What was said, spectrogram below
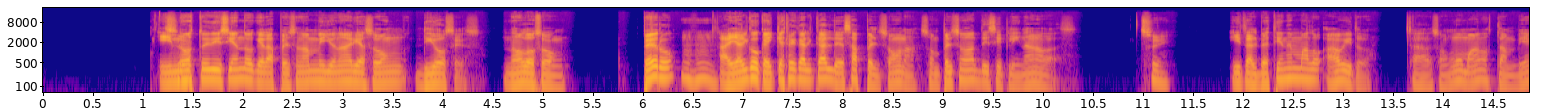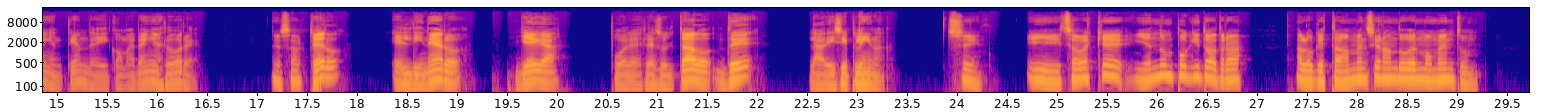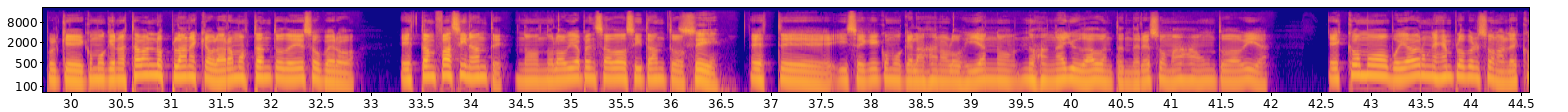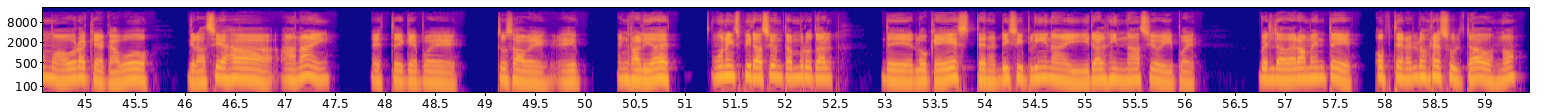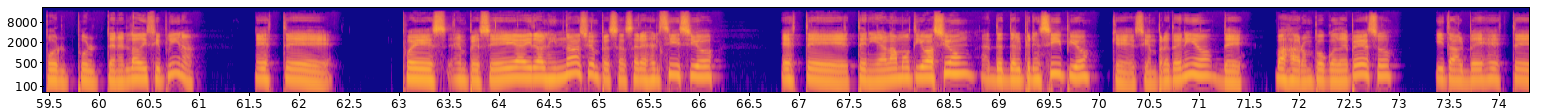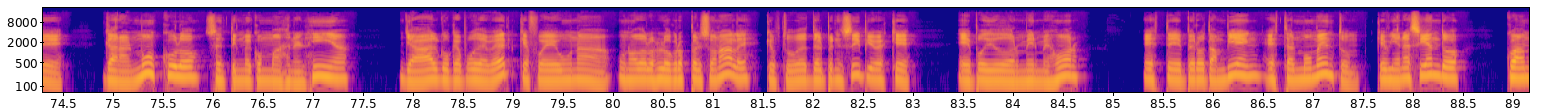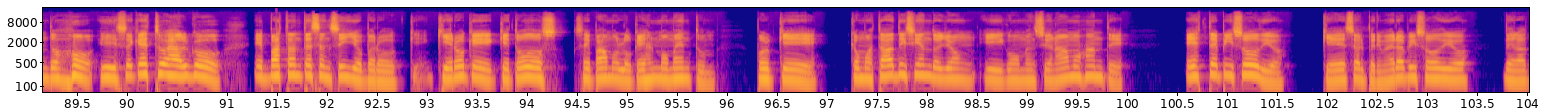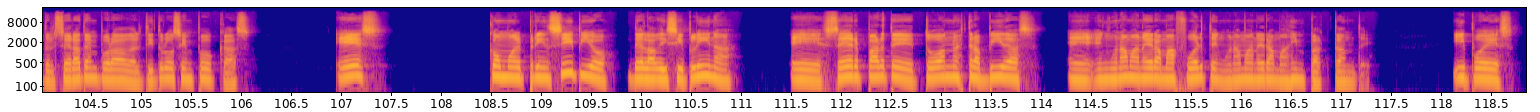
Y Sí. no estoy diciendo que las personas millonarias son dioses, no lo son. Pero hay algo que hay que recalcar de esas personas, son personas disciplinadas. Sí. Y tal vez tienen malos hábitos. O sea, son humanos también, ¿entiendes? Y cometen errores. Exacto. Pero el dinero llega por el resultado de la disciplina. Sí. Y sabes que, yendo un poquito atrás a lo que estaban mencionando del momentum, porque como que no estaban los planes que habláramos tanto de eso, pero es tan fascinante. No, no lo había pensado así tanto. Sí, Este, y sé que como que las analogías no, nos han ayudado a entender eso más aún todavía. Es como, voy a dar un ejemplo personal, es como ahora que acabó, gracias a, a Nai, este, que pues, tú sabes, eh, en realidad es una inspiración tan brutal de lo que es tener disciplina y ir al gimnasio y pues verdaderamente obtener los resultados, ¿no? Por, por tener la disciplina. Este, pues empecé a ir al gimnasio, empecé a hacer ejercicio, este, tenía la motivación desde el principio, que siempre he tenido, de bajar un poco de peso y tal vez este, ganar músculo, sentirme con más energía. Ya algo que pude ver, que fue uno de los logros personales que obtuve desde el principio, es que he podido dormir mejor. Este, pero también está el momentum, que viene siendo cuando, y sé que esto es algo, es bastante sencillo, pero quiero que, que todos sepamos lo que es el momentum, porque como estabas diciendo John, y como mencionábamos antes, este episodio, que es el primer episodio de la tercera temporada del título sin podcast, es como el principio de la disciplina, eh, ser parte de todas nuestras vidas eh, en una manera más fuerte, en una manera más impactante. Y pues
